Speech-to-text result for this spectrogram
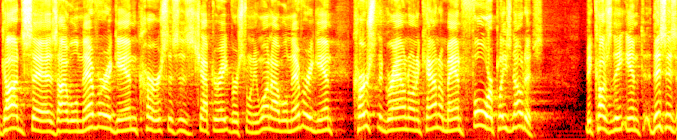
God says, I will never again curse. This is chapter 8, verse 21. I will never again curse the ground on account of man. For, please notice, because the this is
